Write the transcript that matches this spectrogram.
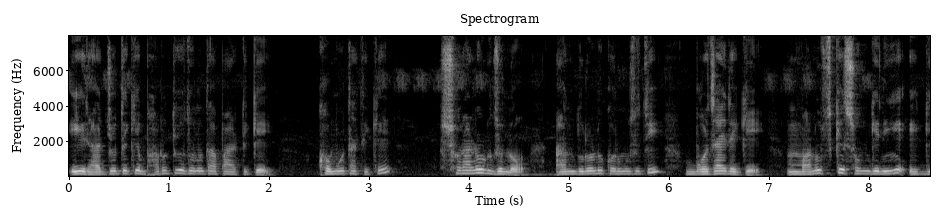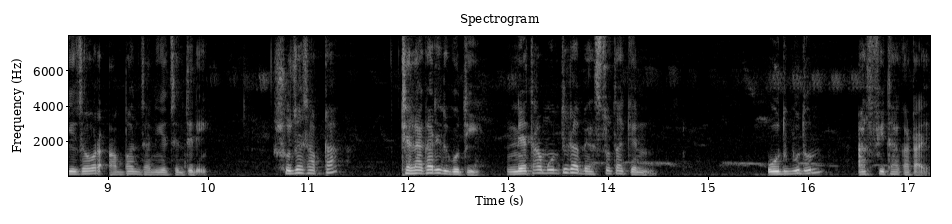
এই রাজ্য থেকে ভারতীয় জনতা পার্টিকে ক্ষমতা থেকে সরানোর জন্য আন্দোলন কর্মসূচি বজায় রেখে মানুষকে সঙ্গে নিয়ে এগিয়ে যাওয়ার আহ্বান জানিয়েছেন তিনি। সোজা সাপটা ঠেলাগাড়ির গতি। নেতা মন্ত্রীরা ব্যস্ত থাকেন। উদ্বোধন আর ফিথা কাটায়।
